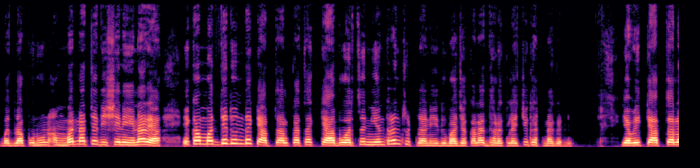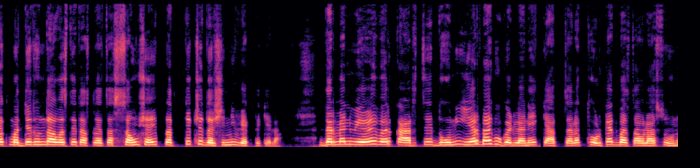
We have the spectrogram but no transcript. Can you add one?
बदलापूरहून अंबरनाथच्या दिशेने येणाऱ्या एका मध्यधुंद कॅब चालकाचा कॅबवरचं नियंत्रण सुटल्याने दुभाजकाला धडकल्याची घटना घडली. यावेळी कॅब चालक मध्यधुंद अवस्थेत असल्याचा संशय प्रत्यक्षदर्शींनी व्यक्त केला. दरम्यान वेळेवर कारचे दोन्ही एअरबॅग उघडल्याने कॅब चालक थोडक्यात बचावला असून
